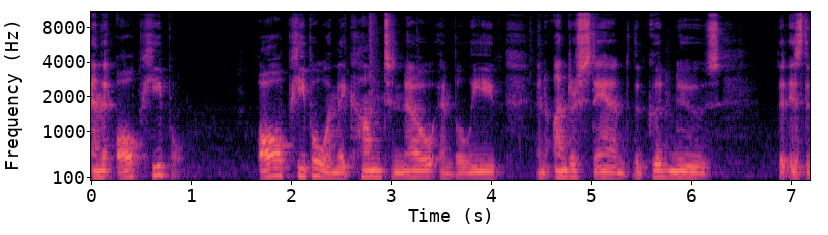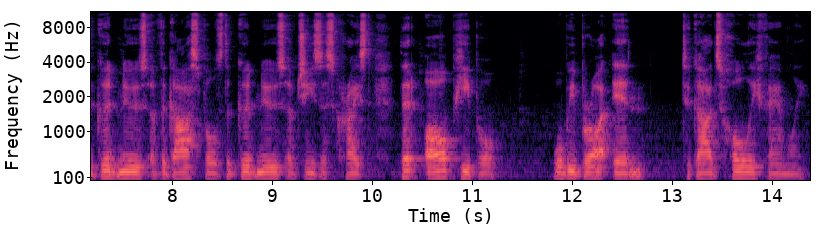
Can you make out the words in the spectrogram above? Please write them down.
and that all people, all people, when they come to know and believe and understand the good news that is the good news of the Gospels, the good news of Jesus Christ, that all people will be brought in to God's holy family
